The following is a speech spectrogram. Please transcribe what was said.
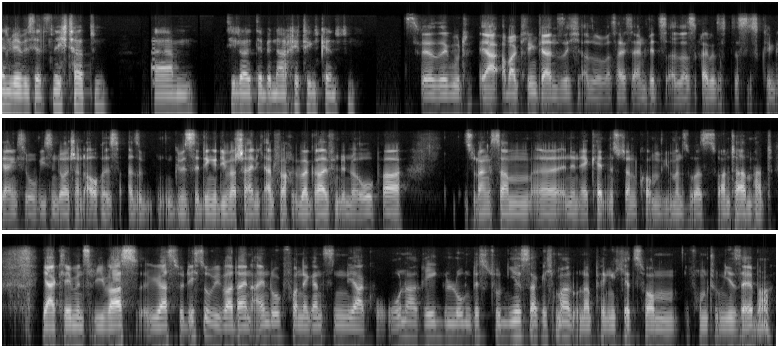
den wir bis jetzt nicht hatten, ähm, die Leute benachrichtigen könnten. Sehr, sehr gut. Ja, aber klingt ja an sich, also was heißt ein Witz? Also das, das, das klingt eigentlich so, wie es in Deutschland auch ist. Also gewisse Dinge, die wahrscheinlich einfach übergreifend in Europa so langsam äh, in den Erkenntnisstand kommen, wie man sowas zu handhaben hat. Ja, Clemens, wie war es wie war's für dich so? Wie war dein Eindruck von der ganzen ja, Corona-Regelung des Turniers, sag ich mal, unabhängig jetzt vom, vom Turnier selber?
